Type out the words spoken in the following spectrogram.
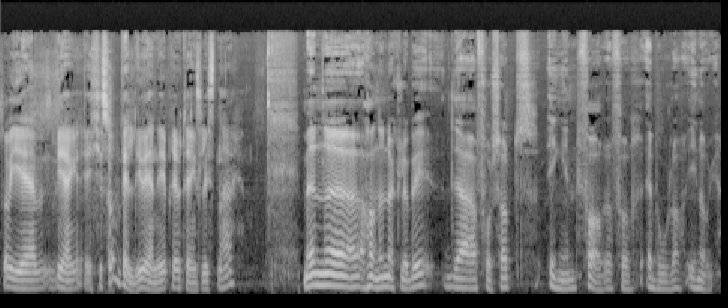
Så vi er, vi er ikke så veldig uenige i prioriteringslisten her. Men uh, Hanne Nøkleby, det er fortsatt ingen fare for ebola i Norge?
